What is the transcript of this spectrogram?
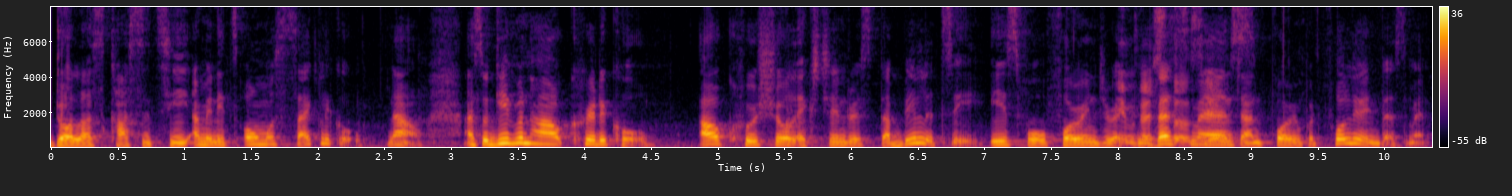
dollar scarcity. I mean, it's almost cyclical now. And so given how critical how crucial exchange rate stability is for foreign direct Investors, investment yes. and foreign portfolio investment.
